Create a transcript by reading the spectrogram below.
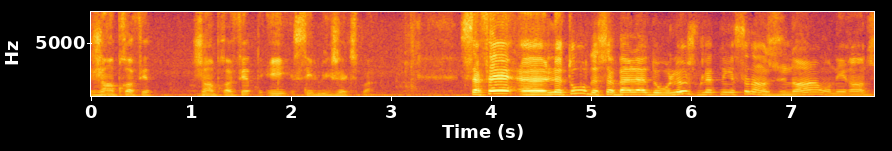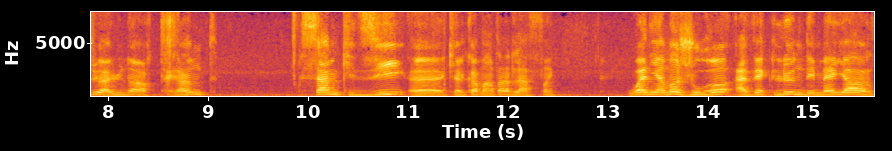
J'en profite. J'en profite et c'est lui que j'exploite. Ça fait euh, le tour de ce balado-là. Je voulais tenir ça dans une heure. On est rendu à 1h30. Sam qui dit euh, qu'il a le commentaire de la fin. Wanyama jouera avec l'une des meilleures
